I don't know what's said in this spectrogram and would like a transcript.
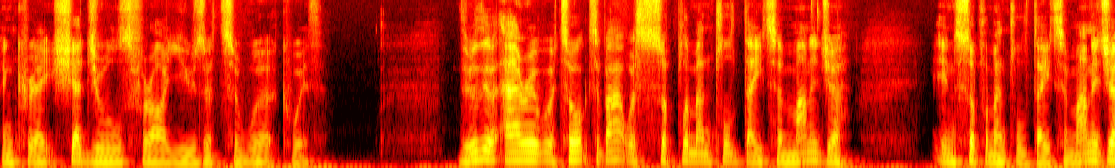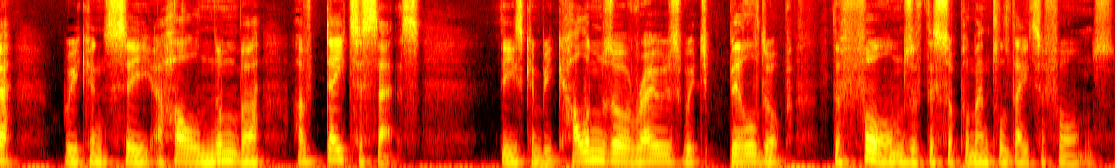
and create schedules for our user to work with. The other area we talked about was Supplemental Data Manager. In Supplemental Data Manager, we can see a whole number of data sets these can be columns or rows which build up the forms of the supplemental data forms.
